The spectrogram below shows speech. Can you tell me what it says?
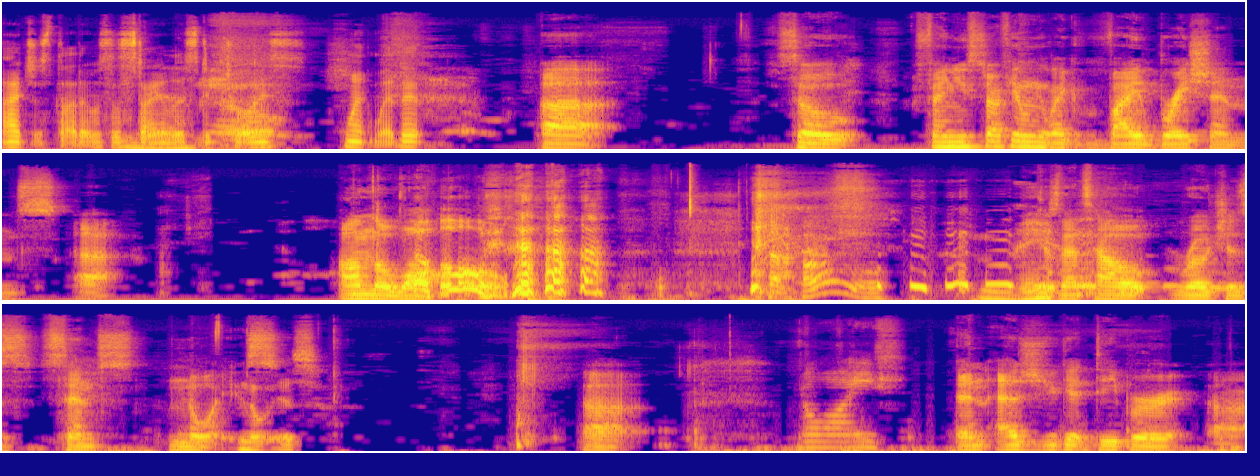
I just thought it was a stylistic no. choice. Went with it. Uh, so Finn, you start feeling like vibrations uh, on the wall Oh. oh. Because that's how roaches sense noise. noise. Uh, noise. and as you get deeper, uh,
